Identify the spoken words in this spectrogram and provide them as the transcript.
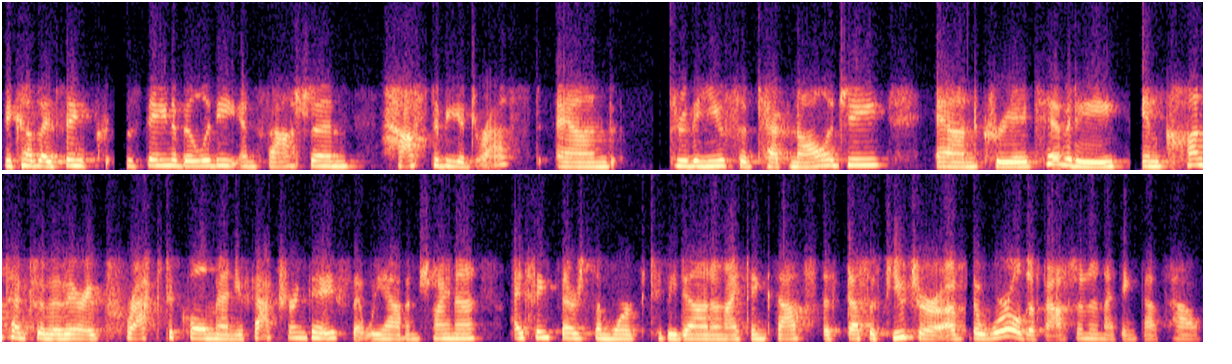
because I think sustainability in fashion has to be addressed and through the use of technology and creativity in context of a very practical manufacturing base that we have in China, I think there's some work to be done and I think that's the that's the future of the world of fashion and I think that's how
